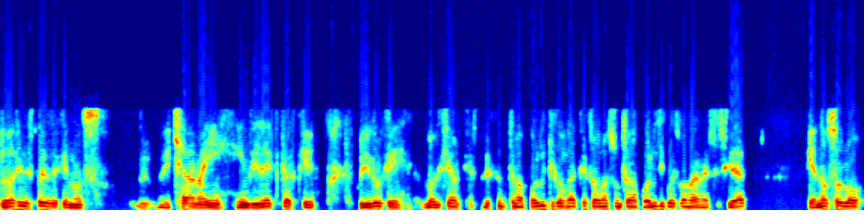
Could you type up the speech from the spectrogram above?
así después de que nos echaran ahí indirectas que pues yo creo que nos dijeron que es un tema político, ¿verdad? Que eso no es un tema político, es una necesidad que no solo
